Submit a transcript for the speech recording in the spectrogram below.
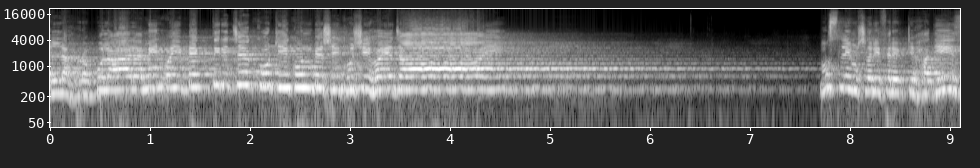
আল্লাহ রব্বুল আলমিন ওই ব্যক্তির চেয়ে কোটি গুণ বেশি খুশি হয়ে যায়। মুসলিম শরীফের একটি হাদিস,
